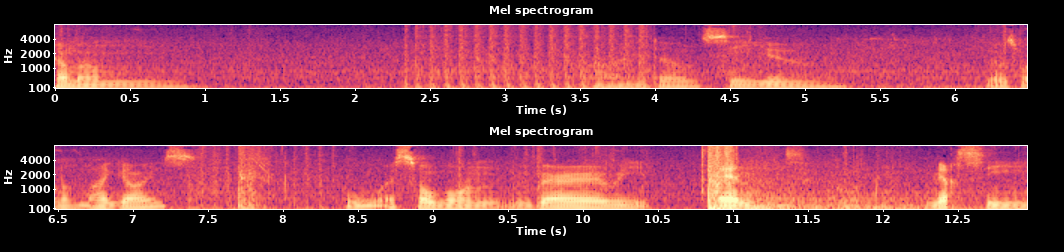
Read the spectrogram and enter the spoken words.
Come on. I don't see you. That was one of my guys. Ooh, I saw one very end. Merci.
